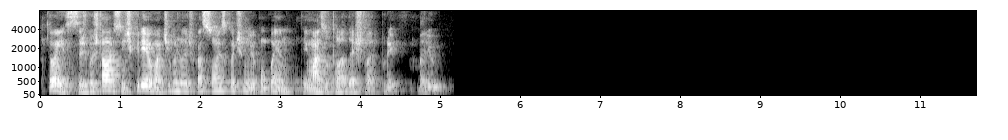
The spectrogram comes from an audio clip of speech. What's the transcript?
Então é isso. Se vocês gostaram, se inscrevam, ativem as notificações e continuem acompanhando. Tem mais outro lado da história por aí. Valeu!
